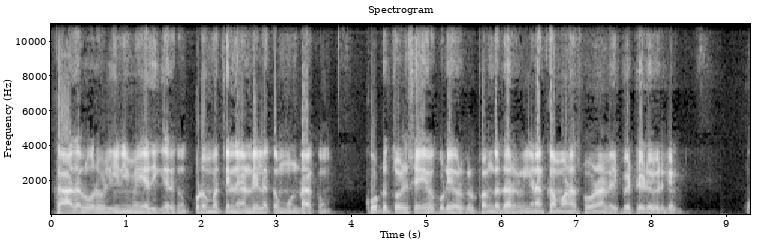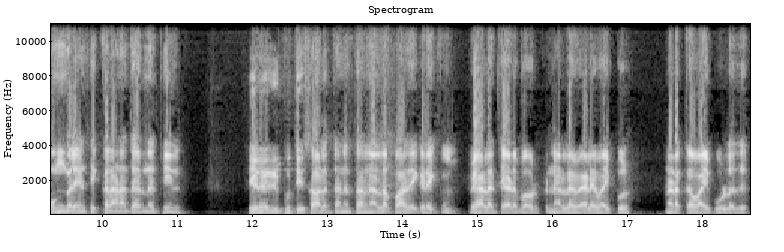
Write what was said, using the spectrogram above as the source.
காதல் உறவில் இனிமை அதிகரிக்கும். குடும்பத்தில் நல்லிலக்கம் உண்டாக்கும். கூட்டு தொழில் செய்யக்கூடியவர்கள் பங்குதாரர்கள் இணக்கமான சூழ்நிலை பெற்றிடுவீர்கள். உங்களின் சிக்கலான தருணத்தில் சிலரின் புத்திசாலித்தனத்தால் நல்ல பாதை கிடைக்கும். வேலை தேடுபவருக்கு நல்ல வேலை வாய்ப்பு நடக்க வாய்ப்பு உள்ளது.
